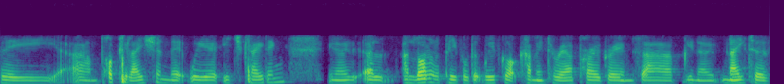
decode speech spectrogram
the um, population that we're educating. You know, a, a, lot of the people that we've got coming through our programs are, you know, native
